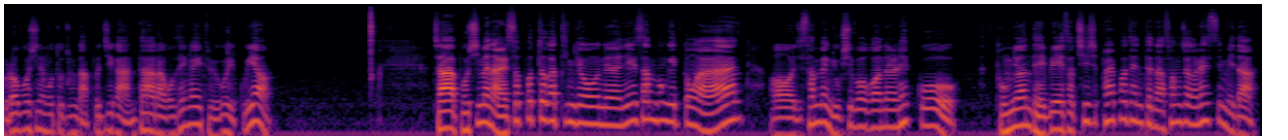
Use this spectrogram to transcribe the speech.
물어보시는 것도 좀 나쁘지가 않다라고 생각이 들고 있고요. 자 보시면 알서포트 같은 경우는 1, 3분기 동안 어 이제 360억 원을 했고 동년 대비해서 78%나 성장을 했습니다.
